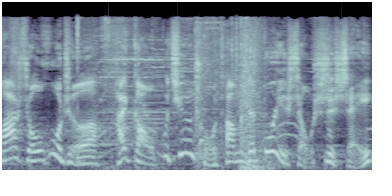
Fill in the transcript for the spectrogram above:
法守护者还搞不清楚他们的对手是谁。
